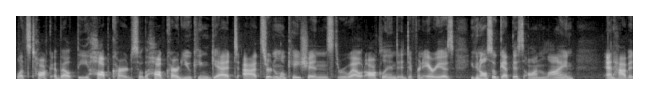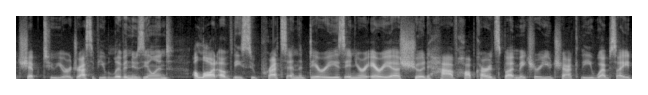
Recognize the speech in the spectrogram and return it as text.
Let's talk about the hop card. So the hop card you can get at certain locations throughout Auckland in different areas. You can also get this online and have it shipped to your address if you live in New Zealand. A lot of the Superettes and the dairies in your area should have hop cards, but make sure you check the website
